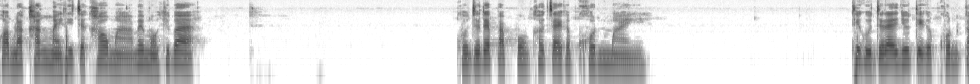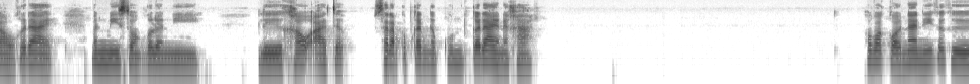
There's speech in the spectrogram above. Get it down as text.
ความรักครั้งใหม่ที่จะเข้ามาแม่หมอคิดว่า คุณจะได้ปรับปรุงเข้าใจกับคนใหม่ ที่คุณจะได้ยุติกับคนเก่าก็ได้ มันมีสองกรณี หรือเขาอาจจะสลับกับกันกับคุณก็ได้นะคะ เพราะว่าก่อนหน้านี้ก็คือ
